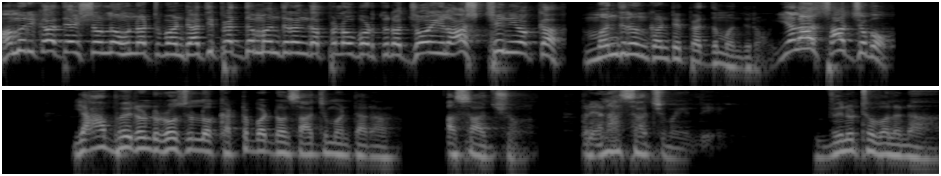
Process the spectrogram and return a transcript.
అమెరికా దేశంలో ఉన్నటువంటి అతి పెద్ద మందిరంగా పిలువబడుతున్న జోయిల్ ఆస్టిన్ యొక్క మందిరం కంటే పెద్ద మందిరం. ఎలా సాధ్యమో? యాభై రెండు రోజుల్లో కట్టబడడం సాధ్యమంటారా? అసాధ్యం. మరి ఎలా సాధ్యమైంది? వినుట వలన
